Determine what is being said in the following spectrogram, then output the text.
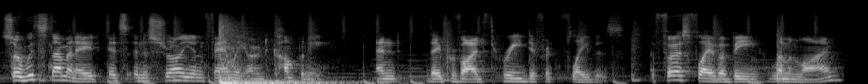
So with Staminade, it's an Australian family-owned company, and they provide three different flavors. The first flavor being lemon lime.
